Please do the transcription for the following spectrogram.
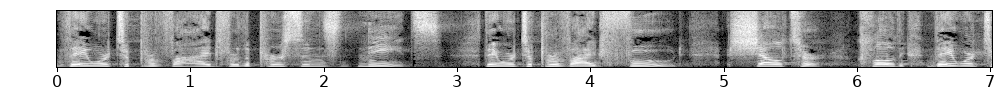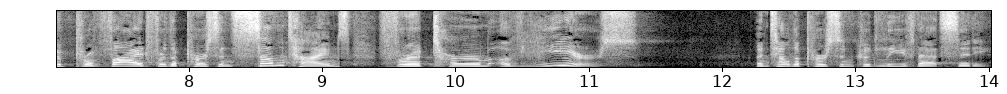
they were to provide for the person's needs. They were to provide food, shelter, clothing. They were to provide for the person sometimes for a term of years until the person could leave that city.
